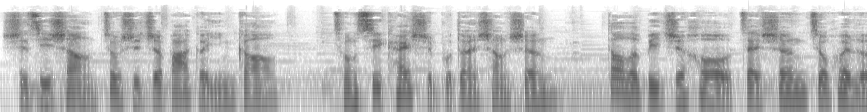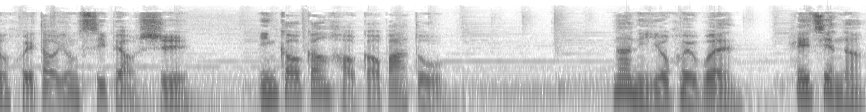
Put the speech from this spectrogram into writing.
实际上就是这八个音高从 C 开始不断上升，到了 B 之后再升，就会轮回到用 C 表示音高刚好高八度。那你又会问，黑键呢？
